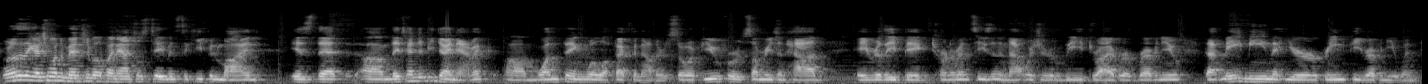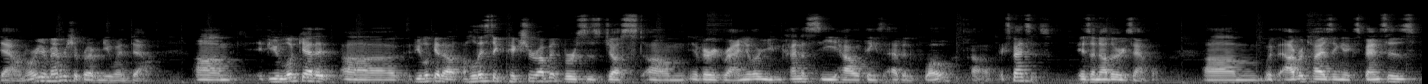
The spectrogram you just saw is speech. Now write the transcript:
One other thing I just wanted to mention about financial statements to keep in mind is that um, they tend to be dynamic. Um, one thing will affect another. So if you, for some reason, had a really big tournament season and that was your lead driver of revenue, that may mean that your green fee revenue went down or your membership revenue went down. Um, if you look at it, uh, if you look at a holistic picture of it versus just um, very granular, you can kind of see how things ebb and flow. Uh, expenses is another example. Um, with advertising expenses,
